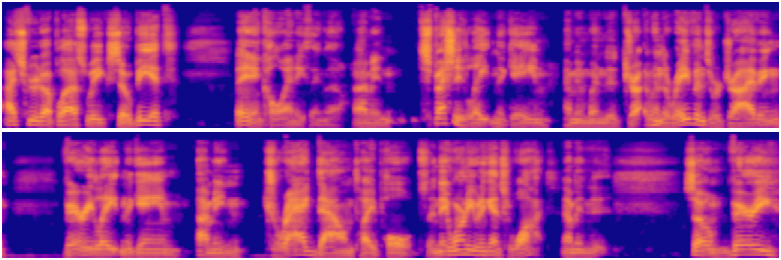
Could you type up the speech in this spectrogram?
I screwed up last week, so be it. They didn't call anything though. I mean, especially late in the game. I mean, when the when the Ravens were driving very late in the game, I mean, drag down type holds, and they weren't even against Watt. I mean, so very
